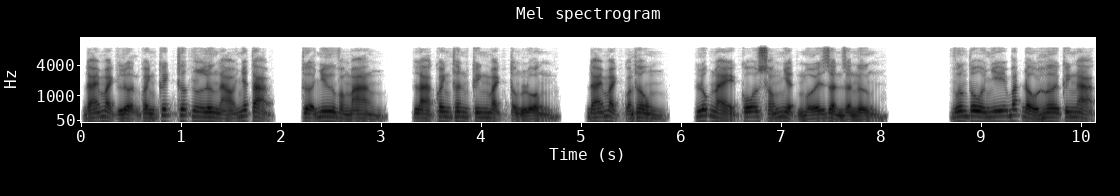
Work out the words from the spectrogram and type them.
đáy mạch lượn quanh kích thước lưng áo nhất tạp, tựa như vòng mang, là quanh thân kinh mạch tổng luồng, đáy mạch quán thông, lúc này cỗ sóng nhiệt mới dần dần ngừng. Vương Tô Nhĩ bắt đầu hơi kinh ngạc,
